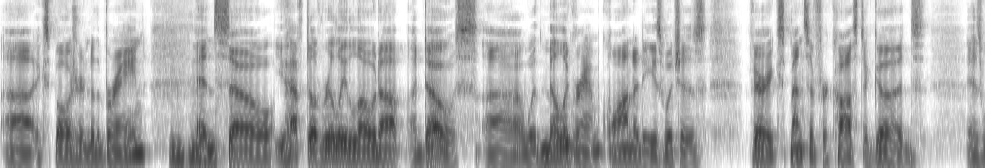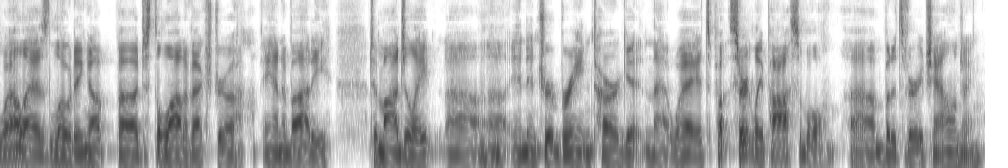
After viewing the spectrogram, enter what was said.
uh, exposure into the brain. Mm-hmm. And so you have to really load up a dose uh, with milligram quantities, which is very expensive for cost of goods, as well as loading up uh, just a lot of extra antibody to modulate uh, mm-hmm. Uh, an intra-brain target in that way. It's po- certainly possible, um, but it's very challenging.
